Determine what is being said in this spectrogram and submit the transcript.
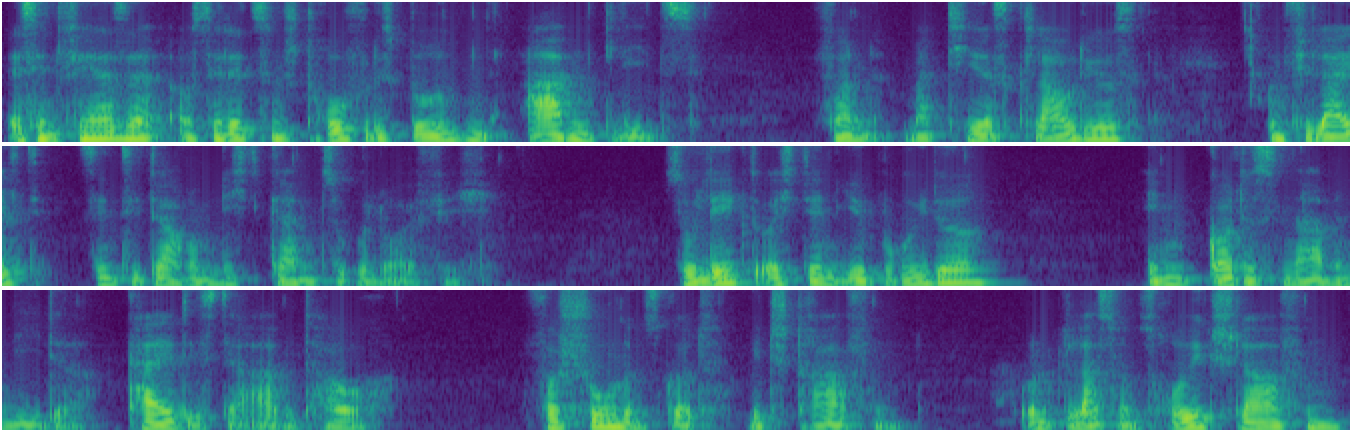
Es sind Verse aus der letzten Strophe des berühmten Abendlieds von Matthias Claudius und vielleicht sind sie darum nicht ganz so geläufig. So legt euch denn ihr Brüder in Gottes Namen nieder. Kalt ist der Abendhauch. Verschon uns Gott mit Strafen und lass uns ruhig schlafen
